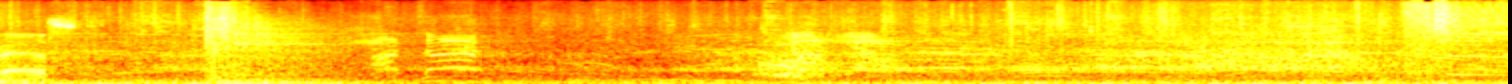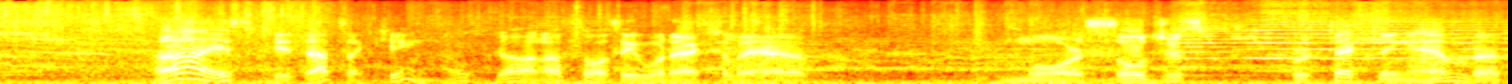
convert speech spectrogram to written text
Fast. Ah, it's, it, that's a king. Oh god, I thought he would actually have more soldiers protecting him, but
